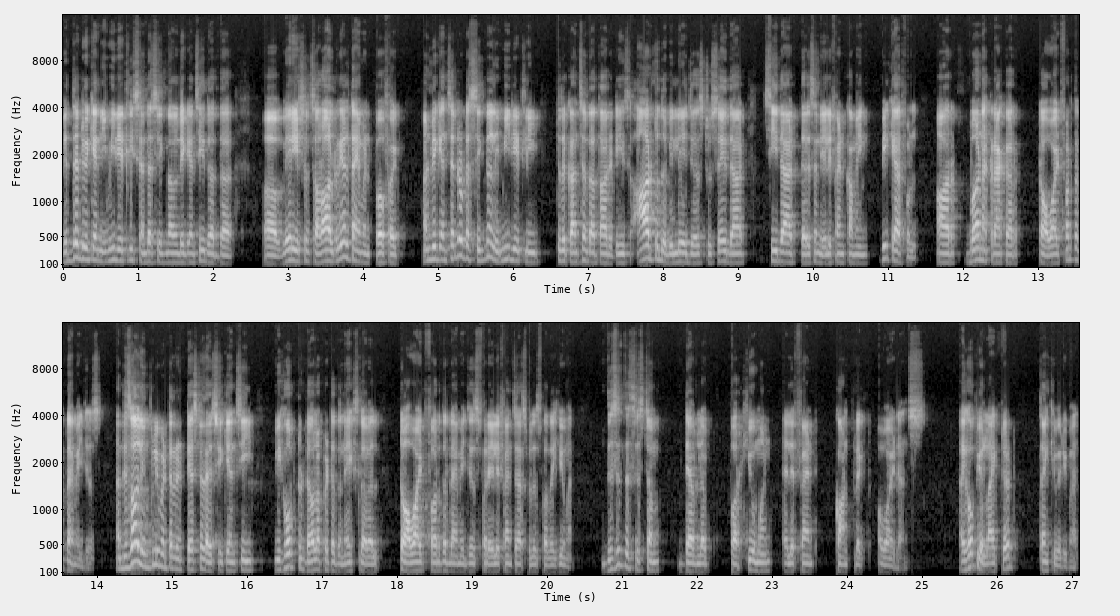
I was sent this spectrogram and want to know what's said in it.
with that we can immediately send a signal you can see that the uh, variations are all real time and perfect and we can send out a signal immediately to the concerned authorities or to the villagers to say that see that there is an elephant coming be careful or burn a cracker to avoid further damages and this is all implemented and tested as you can see we hope to develop it to the next level to avoid further damages for elephants as well as for the human this is the system developed for human-elephant conflict avoidance. I hope you liked it. Thank you very much.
